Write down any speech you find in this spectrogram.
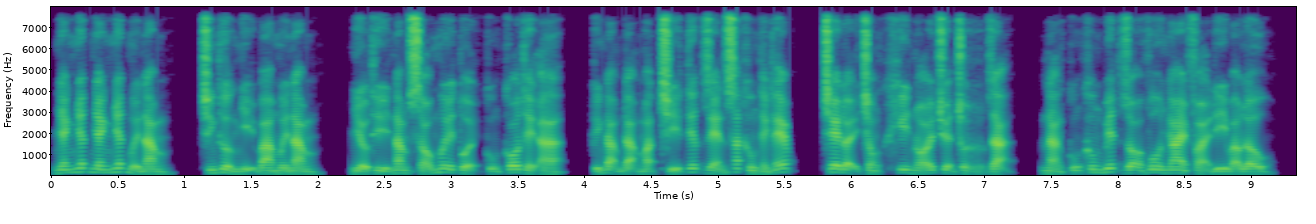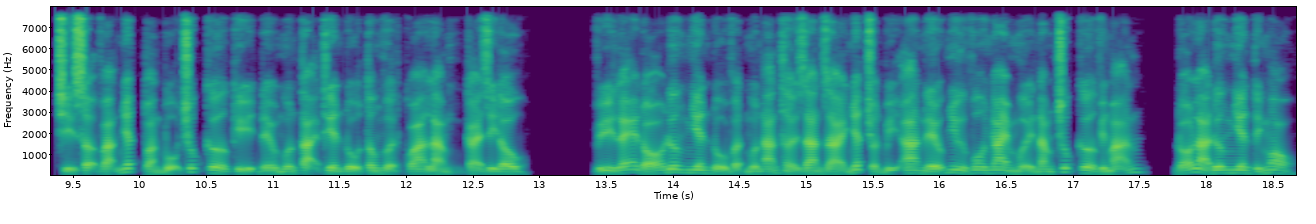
Nhanh nhất nhanh nhất mười năm, chính thường nhị ba mươi năm, nhiều thì năm sáu mươi tuổi cũng có thể a, kính đạm đạm mặt chỉ tiếp rèn sắt không thành thép, che đậy trong khi nói chuyện trộn dạng nàng cũng không biết rõ vô nhai phải đi bao lâu, chỉ sợ vạn nhất toàn bộ trúc cơ kỳ đều muốn tại thiên đồ tông vượt qua làm cái gì đâu vì lẽ đó đương nhiên đồ vật muốn án thời gian dài nhất chuẩn bị a nếu như vô nhai mười năm trúc cơ viên mãn, đó là đương nhiên tính mau,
